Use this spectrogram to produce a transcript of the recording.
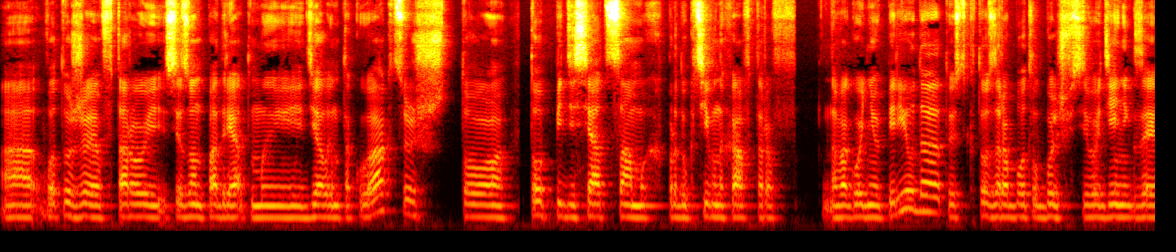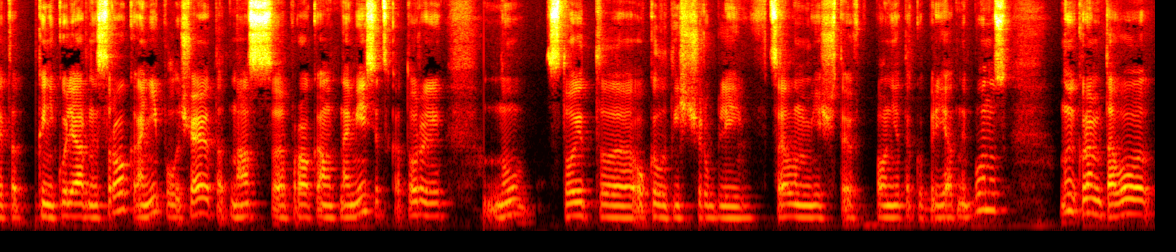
А вот уже второй сезон подряд мы делаем такую акцию, что топ-50 самых продуктивных авторов новогоднего периода, то есть кто заработал больше всего денег за этот каникулярный срок, они получают от нас э, про аккаунт на месяц, который, ну, стоит э, около тысячи рублей. В целом, я считаю, вполне такой приятный бонус. Ну и кроме того,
